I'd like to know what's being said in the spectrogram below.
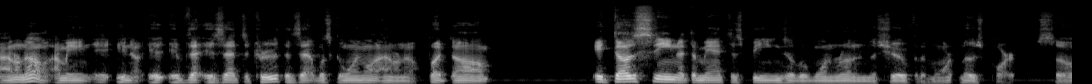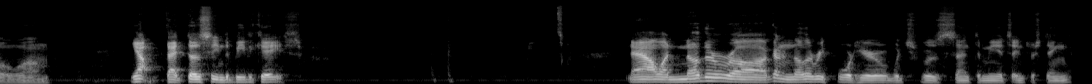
I don't know. I mean, it, you know, if that is that the truth, is that what's going on? I don't know. But um, it does seem that the mantis beings are the one running the show for the most part. So, um, yeah, that does seem to be the case. Now, another, uh, I got another report here which was sent to me. It's interesting.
